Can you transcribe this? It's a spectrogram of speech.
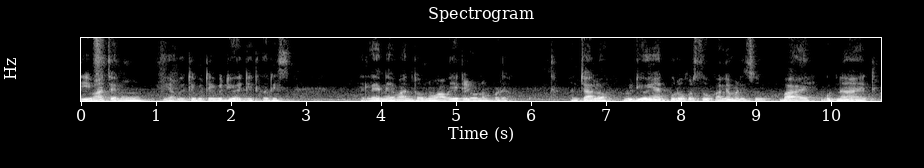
એ વાંચે હું અહીંયા બેઠી બેઠી વીડિયો એડિટ કરીશ. એટલે એને વાંધો ન આવે, એકલો ન પડે. અને ચાલો વીડિયો અહીંયા જ પૂરો કરશું. કાલે મળીશું. બાય ગુડ નાઇટ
